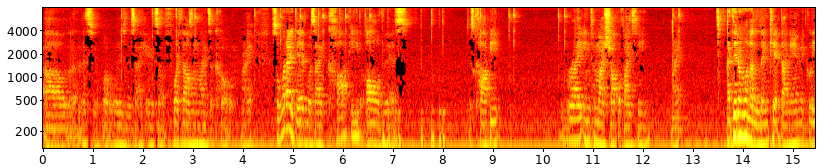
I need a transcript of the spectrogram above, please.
Uh, let's see, what, what is this I hear? It's a 4,000 lines of code, right? So what I did was I copied all of this, just copied right into my Shopify theme? I didn't want to link it dynamically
